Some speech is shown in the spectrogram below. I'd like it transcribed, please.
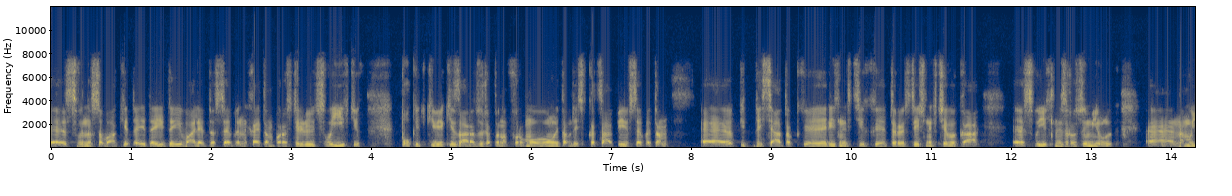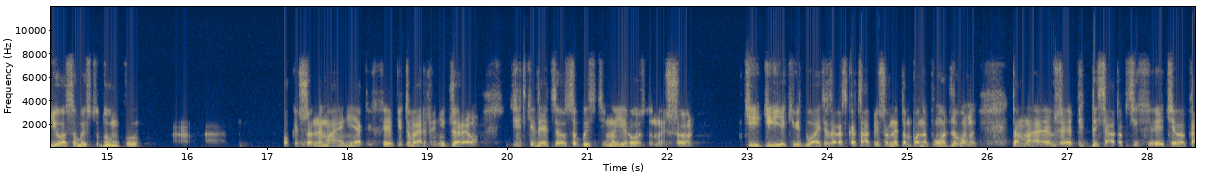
е, свинособаки, та й да, да і валять до себе. Нехай там порозстрілюють своїх тих покидьків, які зараз вже понаформовували там десь в Кацапі в себе там е, під десяток е, різних цих е, терористичних ЧВК е, своїх незрозумілих. Е, на мою особисту думку. Поки що немає ніяких е, підтверджень і джерел, звідки йдеться особисті мої роздуми, що ті дії, які відбуваються зараз в Кацапі, що вони там понаплоджували там е, вже під десяток цих е, ЧВК,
